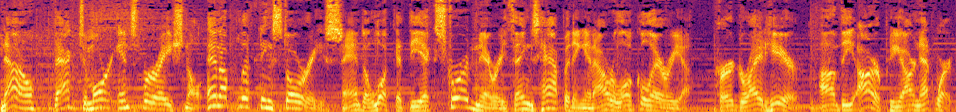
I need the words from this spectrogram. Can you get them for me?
Now, back to more inspirational and uplifting stories and a look at the extraordinary things happening in our local area. Heard right here on the RPR Network.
